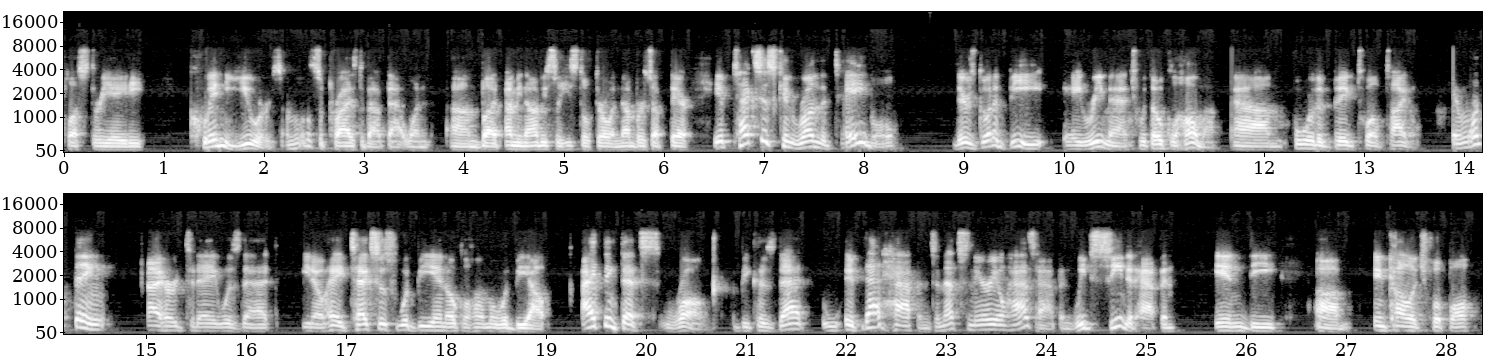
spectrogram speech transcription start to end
plus three eighty. Quinn Ewers, I'm a little surprised about that one, um, but I mean, obviously he's still throwing numbers up there. If Texas can run the table, there's going to be a rematch with Oklahoma um, for the Big 12 title. And one thing I heard today was that you know, hey, Texas would be in, Oklahoma would be out. I think that's wrong because that if that happens, and that scenario has happened, we've seen it happen in the um, in college football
